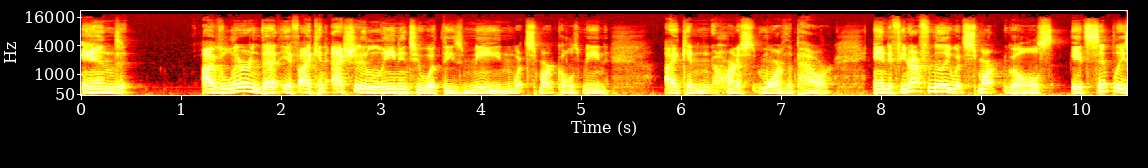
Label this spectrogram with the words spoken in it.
And I've learned that if I can actually lean into what these mean, what SMART goals mean, I can harness more of the power. And if you're not familiar with SMART goals, it's simply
